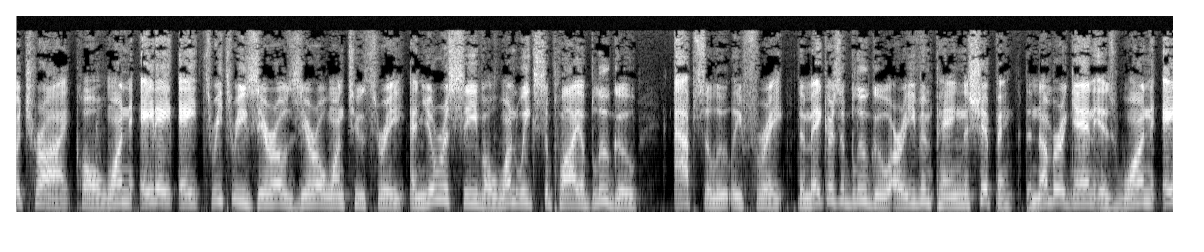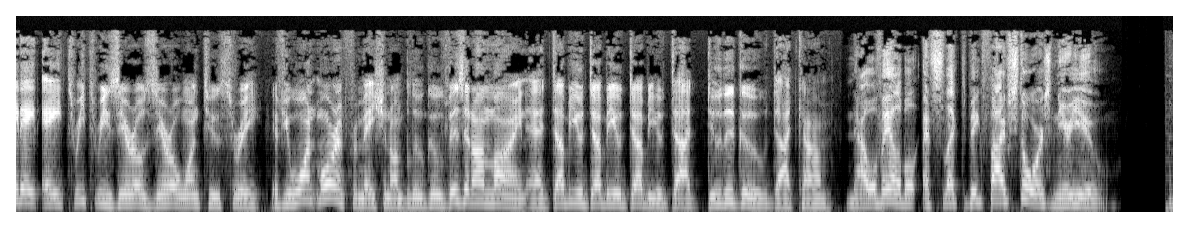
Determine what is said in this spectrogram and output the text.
a try. Call 1 888 330 0123 and you'll receive a one week supply of Blue Goo absolutely free. The makers of Blue Goo are even paying the shipping. The number again is 1 888 330 0123. If you want more information on Blue Goo, visit online at www.dothegoo.com. Now available at select Big Five stores near you.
